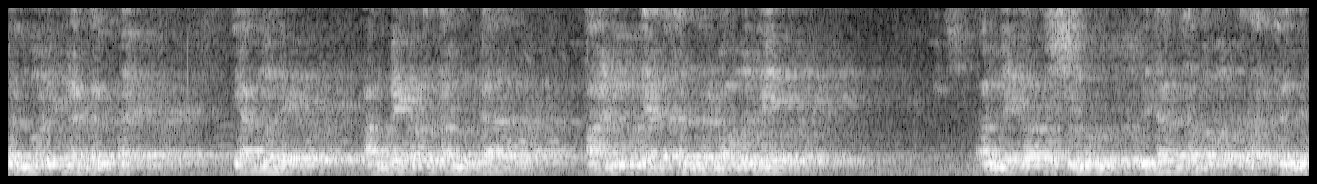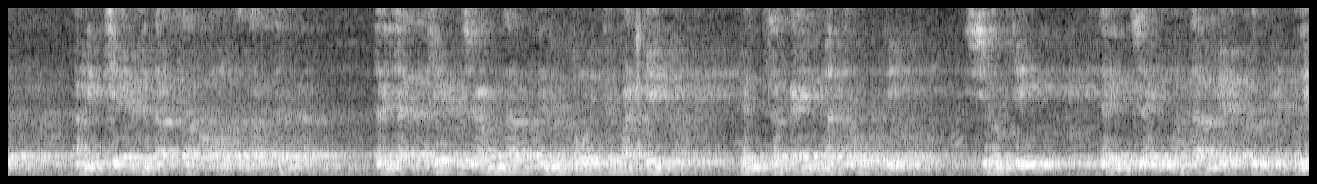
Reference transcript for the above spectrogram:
कलमोडी प्रकल्प आहे. त्यामध्ये आंबेगाव तालुका आणि त्या संदर्भामध्ये आंबेगाव शिरूर विधानसभा मतदारसंघ आणि खेड विधानसभा मतदारसंघ. त्याच्यात खेडचे आमदार दिलीप मोहिते पाटील यांचं काही मतं होती शेवटी त्यांच्याही मतं आम्ही ऐकून घेतली.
